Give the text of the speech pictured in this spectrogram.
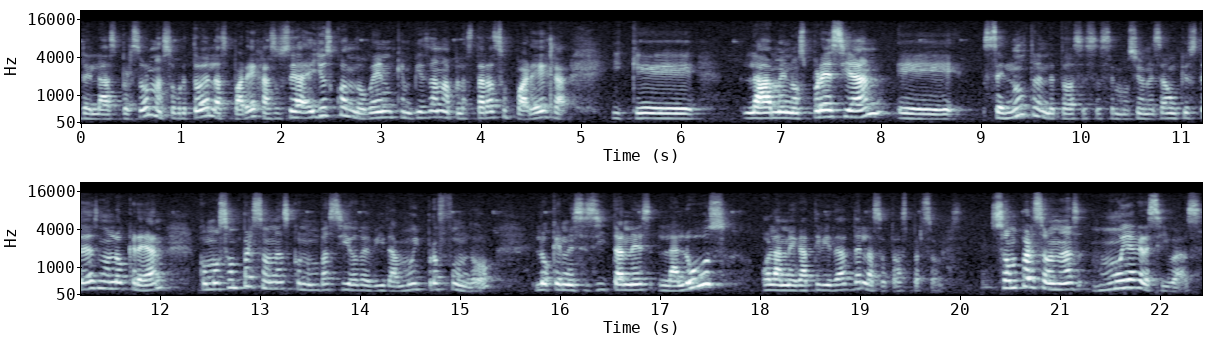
de las personas, sobre todo de las parejas. O sea, ellos cuando ven que empiezan a aplastar a su pareja y que la menosprecian, eh, se nutren de todas esas emociones. Aunque ustedes no lo crean, como son personas con un vacío de vida muy profundo, lo que necesitan es la luz o la negatividad de las otras personas son personas muy agresivas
